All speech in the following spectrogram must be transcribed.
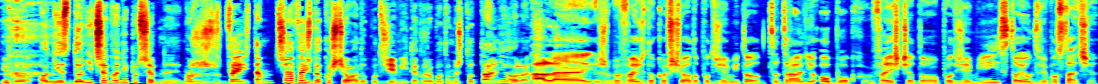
Jego, on jest do niczego niepotrzebny. Możesz wejść tam, trzeba wejść do kościoła do podziemi i tego robota możesz totalnie olać. Ale żeby wejść do kościoła do podziemi, to centralnie obok wejścia do podziemi stoją dwie postacie.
